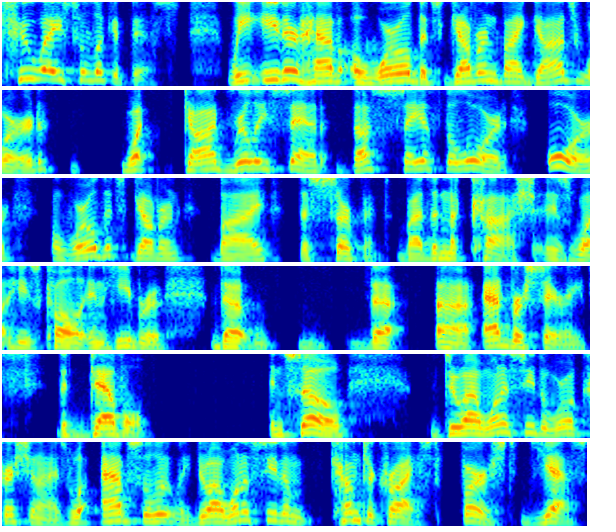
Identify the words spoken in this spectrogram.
two ways to look at this. We either have a world that's governed by God's word, what God really said, thus saith the Lord, or a world that's governed by the serpent, by the nakash is what he's called in Hebrew, the the uh, adversary, the devil. And so do I want to see the world Christianized? Well, absolutely. Do I want to see them come to Christ first? Yes.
